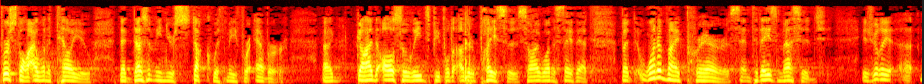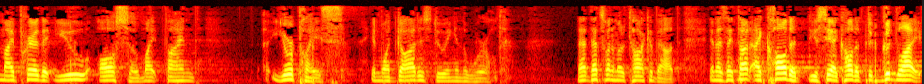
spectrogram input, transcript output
First of all, I want to tell you that doesn't mean you're stuck with me forever. Uh, God also leads people to other places, so I want to say that. But one of my prayers, and today's message, is really uh, my prayer that you also might find your place in what God is doing in the world. That, that's what I'm going to talk about. And as I thought, I called it, you see, I called it the good life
